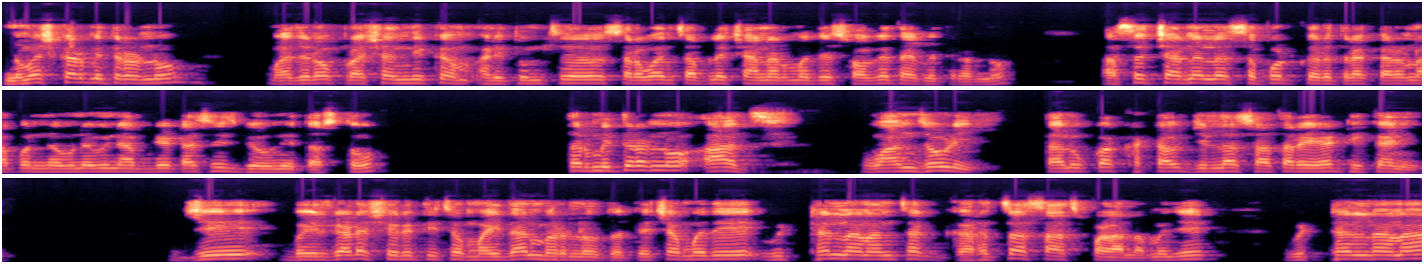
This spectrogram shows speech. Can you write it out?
नमस्कार मित्रांनो माझं नाव प्रशांत निकम आणि तुमचं सर्वांचं आपल्या चॅनलमध्ये स्वागत आहे मित्रांनो. असं चॅनलला सपोर्ट करत राहा कारण आपण नवनवीन अपडेट असेच घेऊन येत असतो. तर मित्रांनो आज वांजोळी तालुका खटाव जिल्हा सातारा या ठिकाणी जे बैलगाडा शर्यतीचं मैदान भरलं होतं त्याच्यामध्ये विठ्ठल नानांचा घरचा साच पळाला. म्हणजे विठ्ठल नाना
